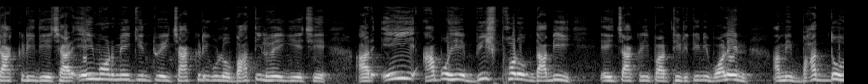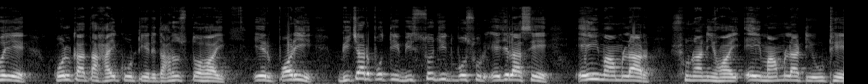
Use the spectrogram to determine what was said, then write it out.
চাকরি দিয়েছে। আর এই মর্মেই কিন্তু এই চাকরিগুলো বাতিল হয়ে গিয়েছে। আর এই আবহে বিস্ফোরক দাবি এই চাকরি প্রার্থীর। তিনি বলেন, আমি বাধ্য হয়ে কলকাতা হাইকোর্টের দ্বারস্থ হয় এরপরই বিচারপতি বিশ্বজিৎ বসুর এজলাসে এই মামলার শুনানি হয়। এই মামলাটি উঠে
